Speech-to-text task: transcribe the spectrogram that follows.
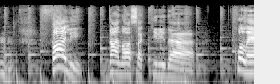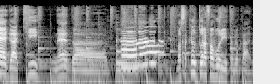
Uhum. Fale da nossa querida colega aqui, né? Da. Do... Ah. Nossa cantora favorita, meu caro.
